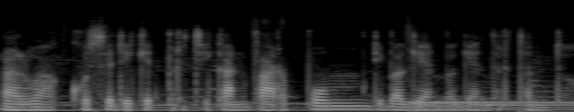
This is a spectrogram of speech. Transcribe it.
Lalu aku sedikit percikan parfum di bagian-bagian tertentu.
